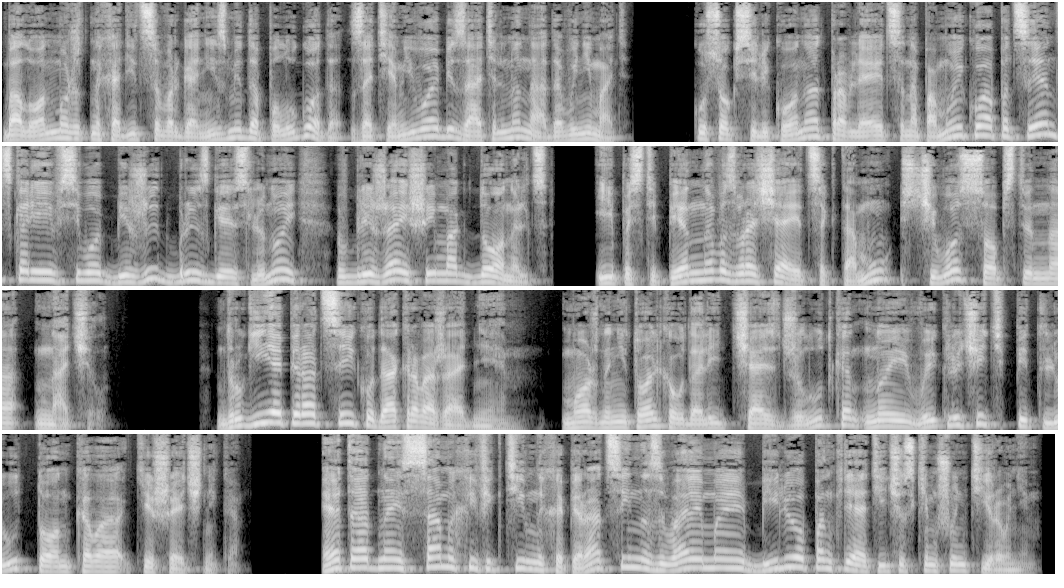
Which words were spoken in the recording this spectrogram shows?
Баллон может находиться в организме до полугода, затем его обязательно надо вынимать. Кусок силикона отправляется на помойку, а пациент, скорее всего, бежит, брызгая слюной, в ближайший Макдональдс и постепенно возвращается к тому, с чего, собственно, начал. Другие операции куда кровожаднее. Можно не только удалить часть желудка, но и выключить петлю тонкого кишечника. Это одна из самых эффективных операций, называемая билиопанкреатическим шунтированием.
